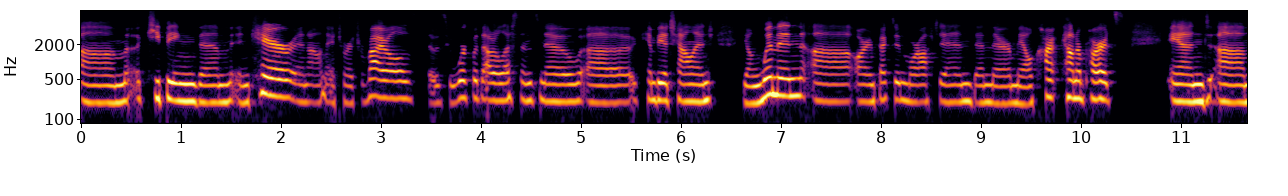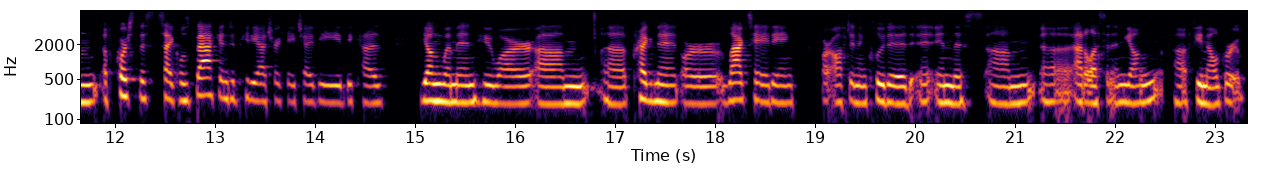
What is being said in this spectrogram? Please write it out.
um, keeping them in care and on antiretrovirals. Those who work with adolescents know uh, can be a challenge. Young women uh, are infected more often than their male counterparts. And um, of course, this cycles back into pediatric HIV because young women who are um, uh, pregnant or lactating are often included in, in this um, uh, adolescent and young uh, female group.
